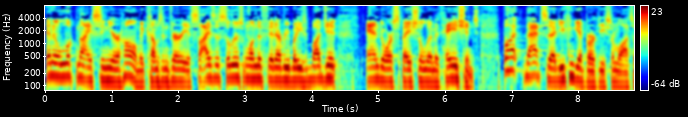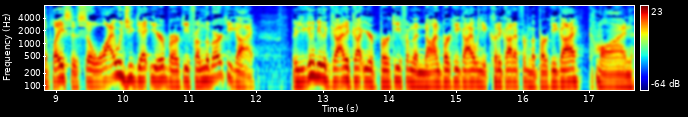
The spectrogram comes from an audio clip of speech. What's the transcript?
and it'll look nice in your home. It comes in various sizes, so there's one to fit everybody's budget and or spatial limitations. But that said, you can get Berkey from lots of places. So why would you get your Berkey from the Berkey guy? Are you going to be the guy that got your Berkey from the non-Berkey guy when you could have got it from the Berkey guy? Come on.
